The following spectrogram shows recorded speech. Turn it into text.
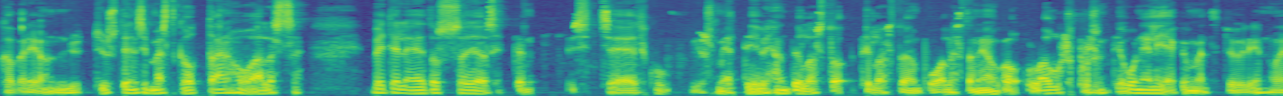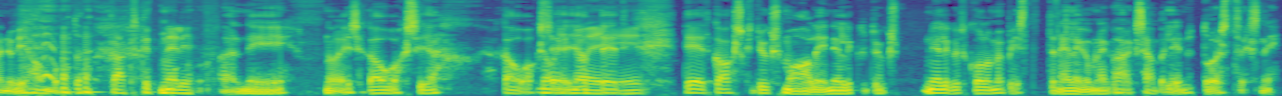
kaveri on nyt just ensimmäistä kautta nhl vetelee tuossa ja sitten sit se, että kun, jos miettii ihan tilasto, tilastojen puolesta, niin onko laukusprosentti joku 40 tyyliin, no ei nyt ihan, mutta 24. No, niin, no ei se kauaksi ja kauaksi. No, ja no teet, ei. teet 21 maalia, 41, 43 pistettä, 48 peliä nyt toistaiseksi, niin,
